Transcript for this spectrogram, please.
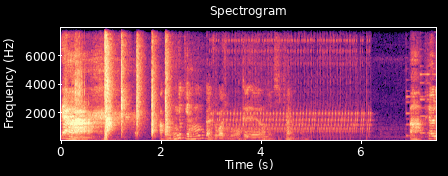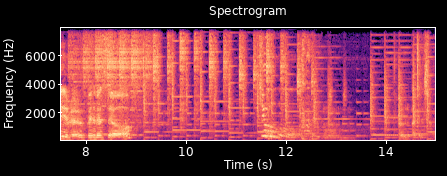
예. 야, 아까 공격기 한 번밖에 안 줘가지고. 그래요. 네, 시키하니까. 아, 페어리를 배설했어요. 큐. 음, 얼굴 발견했잖아.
